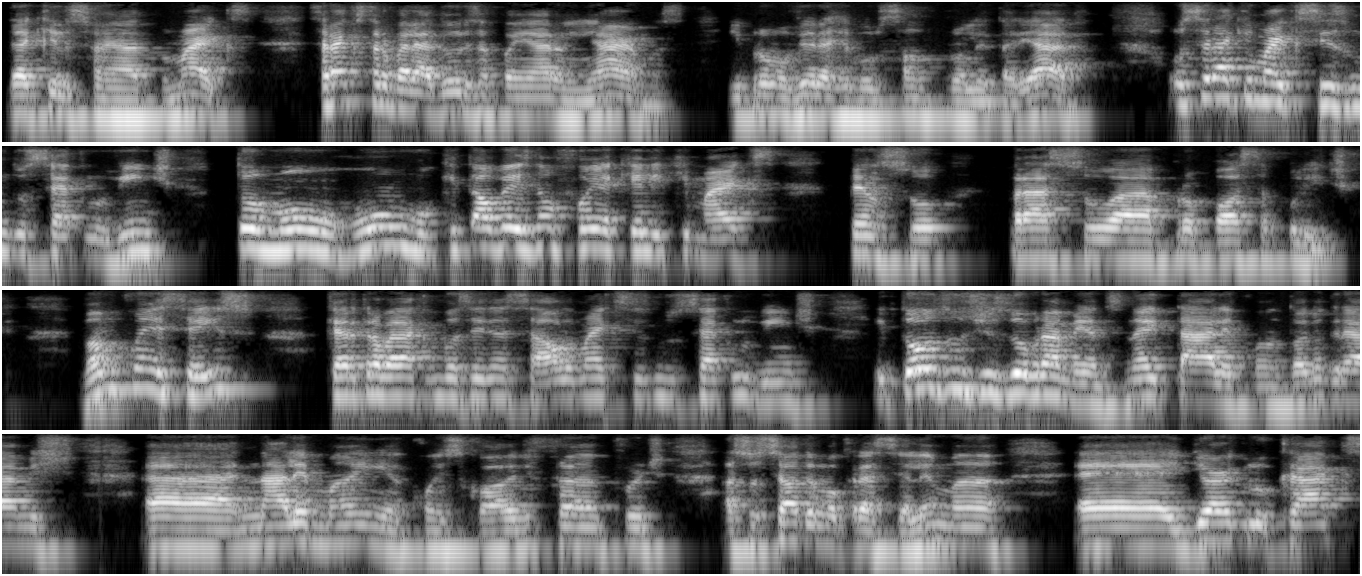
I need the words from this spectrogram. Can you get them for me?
daquele sonhado por Marx? Será que os trabalhadores apanharam em armas e promoveram a revolução do proletariado? Ou será que o marxismo do século XX tomou um rumo que talvez não foi aquele que Marx pensou para a sua proposta política? Vamos conhecer isso? Quero trabalhar com vocês nessa aula o marxismo do século XX e todos os desdobramentos na Itália com Antônio Gramsci, uh, na Alemanha com a Escola de Frankfurt, a social-democracia alemã, uh, Georg Lukács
